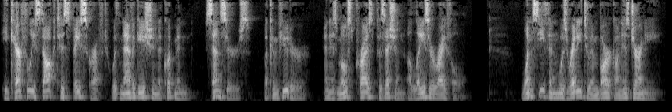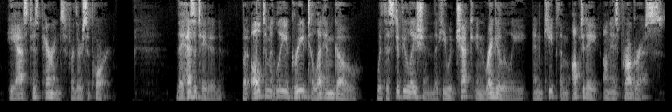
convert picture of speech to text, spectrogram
He carefully stocked his spacecraft with navigation equipment sensors, a computer, and his most prized possession, a laser rifle. Once Ethan was ready to embark on his journey, he asked his parents for their support. They hesitated, but ultimately agreed to let him go, with the stipulation that he would check in regularly and keep them up to date on his progress.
